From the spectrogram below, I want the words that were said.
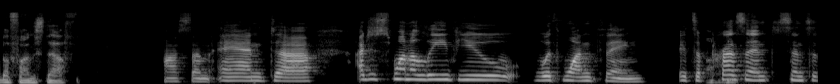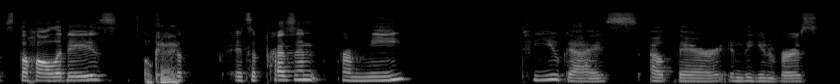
the fun stuff. Awesome. And uh i just want to leave you with one thing it's a uh-huh. present since it's the holidays okay it's a, it's a present from me to you guys out there in the universe.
